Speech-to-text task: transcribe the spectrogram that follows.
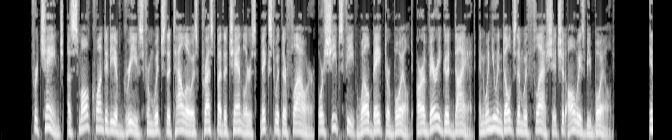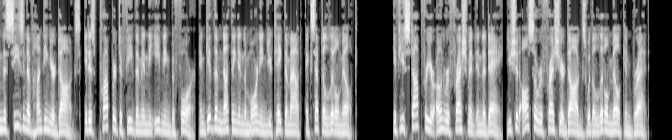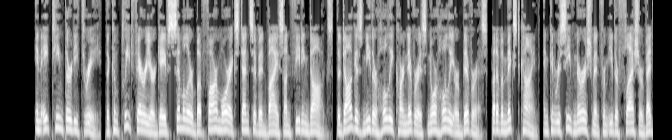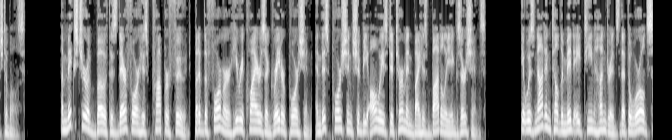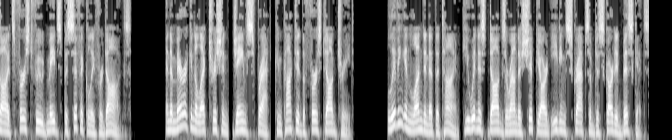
For change, a small quantity of greaves from which the tallow is pressed by the chandlers, mixed with their flour, or sheep's feet well baked or boiled, are a very good diet, and when you indulge them with flesh it should always be boiled. In the season of hunting your dogs, it is proper to feed them in the evening before, and give them nothing in the morning you take them out, except a little milk. If you stop for your own refreshment in the day, you should also refresh your dogs with a little milk and bread. In 1833, the Complete Farrier gave similar but far more extensive advice on feeding dogs. The dog is neither wholly carnivorous nor wholly herbivorous, but of a mixed kind, and can receive nourishment from either flesh or vegetables. A mixture of both is therefore his proper food, but of the former he requires a greater portion, and this portion should be always determined by his bodily exertions. It was not until the mid-1800s that the world saw its first food made specifically for dogs. An American electrician, James Spratt, concocted the first dog treat. Living in London at the time, he witnessed dogs around a shipyard eating scraps of discarded biscuits.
